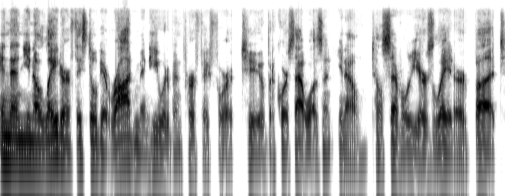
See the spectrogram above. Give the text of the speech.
and then, you know, later, if they still get Rodman, he would have been perfect for it too. But of course, that wasn't, you know, till several years later. But,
